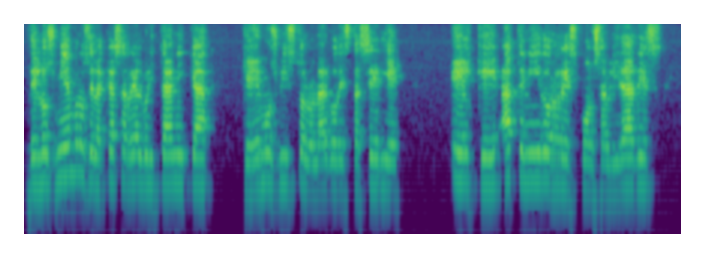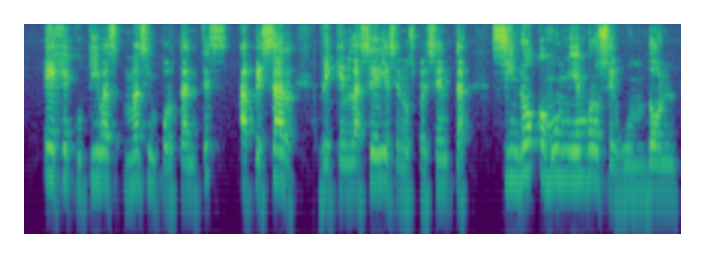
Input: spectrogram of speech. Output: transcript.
de los miembros de la Casa Real Británica que hemos visto a lo largo de esta serie, el que ha tenido responsabilidades ejecutivas más importantes, a pesar de que en la serie se nos presenta, si no como un miembro segundón,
